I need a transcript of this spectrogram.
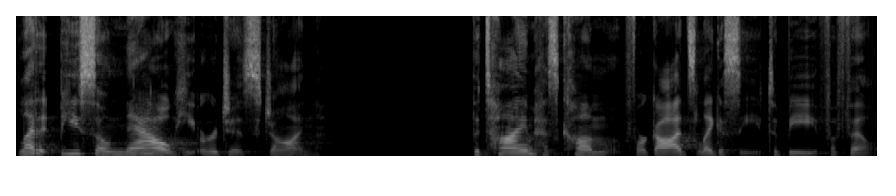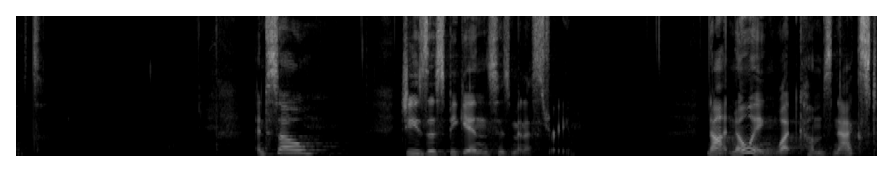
Let it be so now, he urges John. The time has come for God's legacy to be fulfilled. And so, Jesus begins his ministry. Not knowing what comes next,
